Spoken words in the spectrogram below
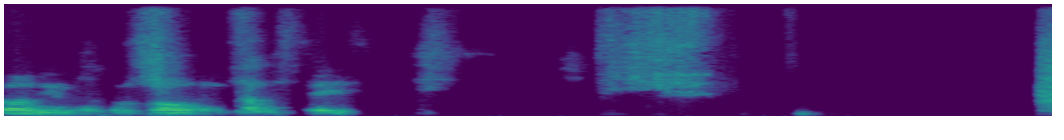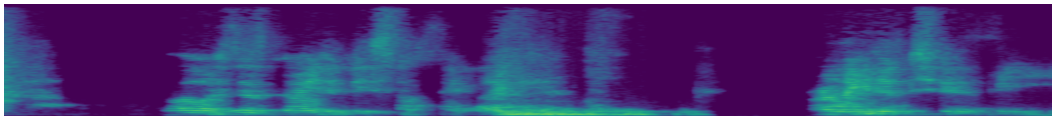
Volume of control in some space. Oh, is this going to be something like related to the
